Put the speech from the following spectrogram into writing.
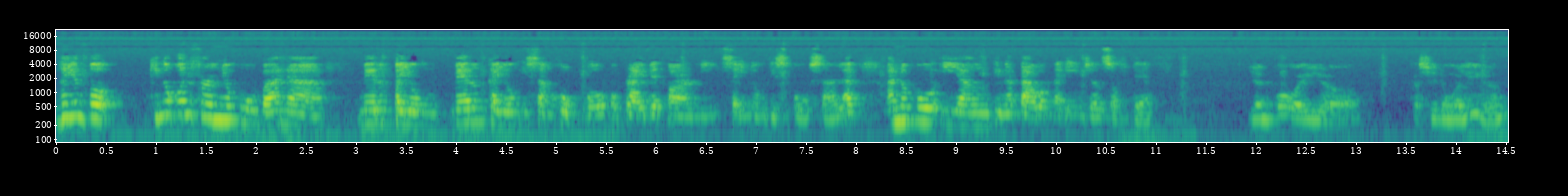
Ngayon po, kino-confirm nyo po ba na meron pa yung meron kayong isang hukbo o private army sa inyong disposal? At ano po iyang tinatawag na angels of death? Yan po ay uh, kasinungalingan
